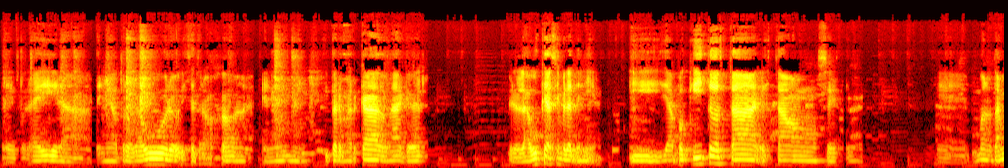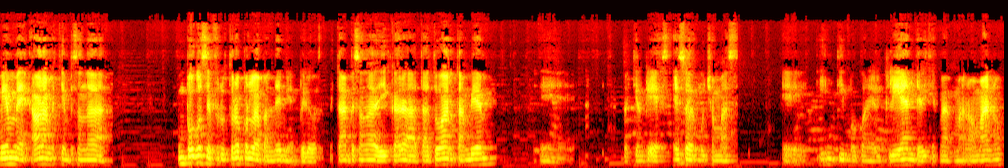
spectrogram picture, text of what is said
Eh, por ahí era, tenía otro laburo, viste, trabajaba en un hipermercado, nada que ver. Pero la búsqueda siempre la tenía. Y de a poquito está, estamos, este, eh, bueno, también me, ahora me estoy empezando a... Un poco se frustró por la pandemia, pero estaba empezando a dedicar a tatuar también. Eh, cuestión que es, eso es mucho más eh, íntimo con el cliente, ¿viste? más mano a mano.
